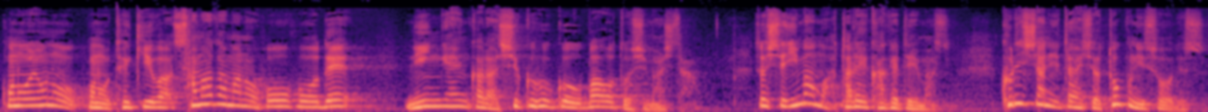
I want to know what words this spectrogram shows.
この世のこの敵はさまざまな方法で人間から祝福を奪おうとしました。そして今も働きかけています。クリスチャンに対しては特にそうです。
